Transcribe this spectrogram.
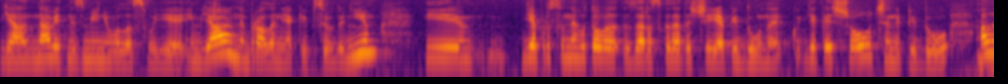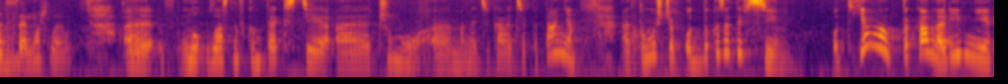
Я навіть не змінювала своє ім'я, не брала ніякий псевдонім. І я просто не готова зараз сказати, чи я піду на якесь шоу, чи не піду, але все можливо. Е, Ну, власне, в контексті, е, чому е, мене цікавить це питання, Е, тому щоб от доказати всім. От я така на рівні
